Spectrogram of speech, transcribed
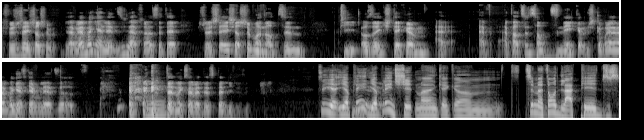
Faut juste aller chercher. La vraie fois qu'elle a dit la phrase, c'était Je veux juste aller chercher mon ordine. Puis on dirait que j'étais comme. À, à, à partir de son dîner, comme je comprenais même pas qu'est-ce qu'elle voulait dire. Tellement que ça m'a déstabilisé. Tu sais, il y a, il y a plein, y a plein de shit, man, que comme... Tu sais, mettons de la PIDS.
